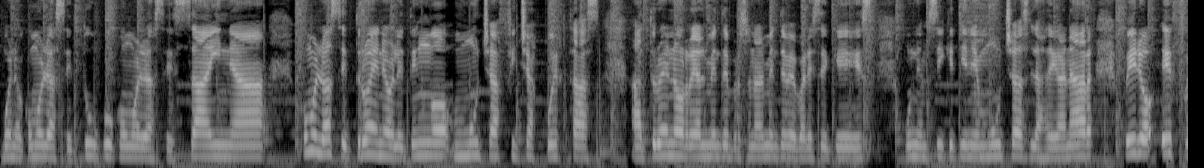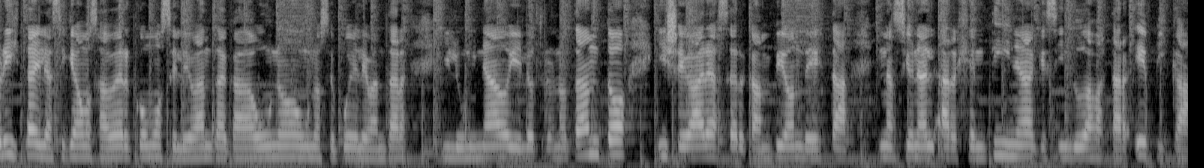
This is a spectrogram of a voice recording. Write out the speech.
bueno, cómo lo hace Tuku, cómo lo hace Zaina, cómo lo hace Trueno. Le tengo muchas fichas puestas a Trueno. Realmente, personalmente, me parece que es un MC que tiene muchas las de ganar, pero es freestyle, así que vamos a ver cómo se levanta cada uno. Uno se puede levantar iluminado y el otro no tanto, y llegar a ser campeón de esta nacional argentina, que sin dudas va a estar épica.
